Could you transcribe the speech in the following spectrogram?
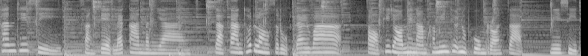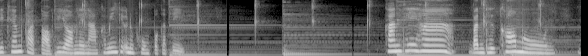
ขั้นที่ 4 สังเกตและการบรรยาย จากการทดลองสรุปได้ว่า ตอกที่ย้อมในน้ำขมิ้นที่อุณหภูมิร้อนจัด มีสีที่เข้มกว่าตอกที่ย้อมในน้ำขมิ้นที่อุณหภูมิปกติ ขั้นที่ 5 บันทึกข้อมูล เ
